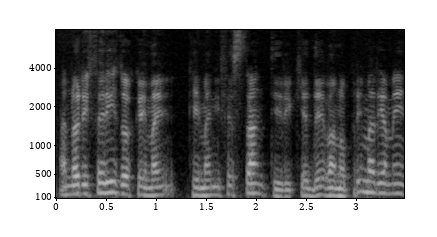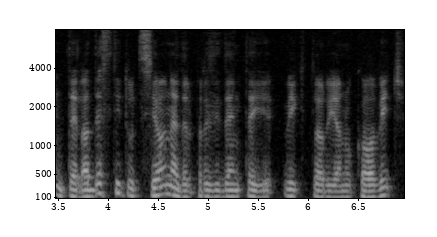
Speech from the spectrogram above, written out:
hanno riferito che i, che i manifestanti richiedevano primariamente la destituzione del presidente Viktor Yanukovych,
